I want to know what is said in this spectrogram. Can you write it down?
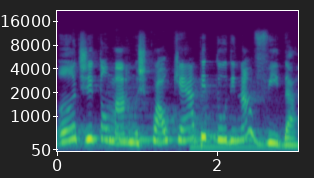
antes de tomarmos qualquer atitude na vida,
